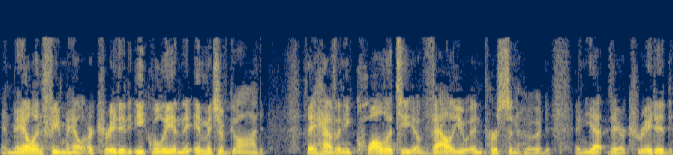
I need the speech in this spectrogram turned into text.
And male and female are created equally in the image of God. They have an equality of value and personhood, and yet they are created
